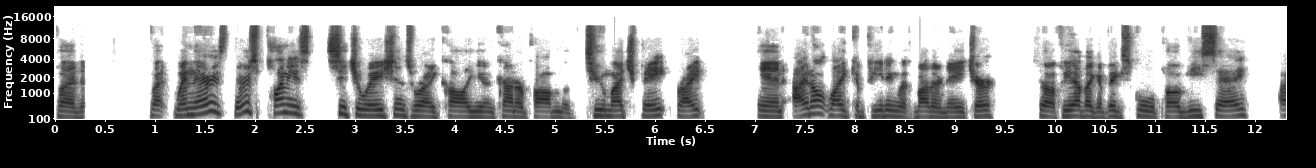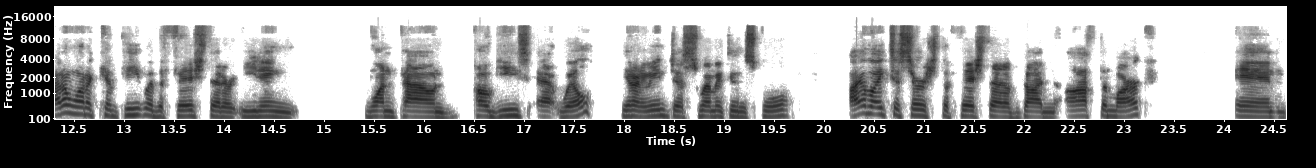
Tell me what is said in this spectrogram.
But but when there's there's plenty of situations where I call you encounter a problem of too much bait, right? And I don't like competing with Mother Nature. So if you have like a big school of pogies, say, I don't want to compete with the fish that are eating one pound pogies at will. You know what I mean? Just swimming through the school. I like to search the fish that have gotten off the mark and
